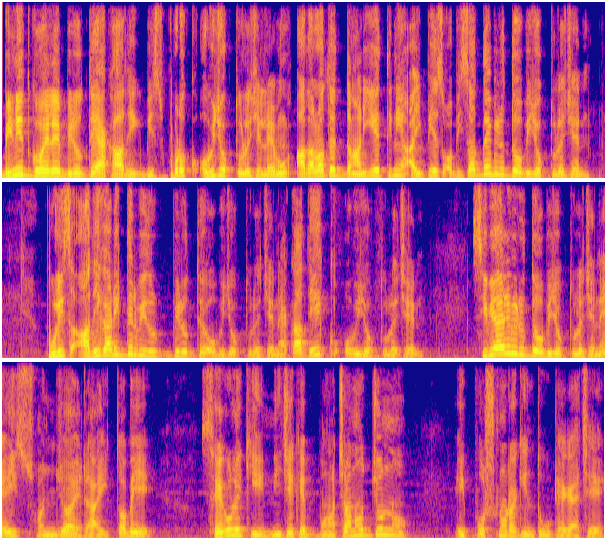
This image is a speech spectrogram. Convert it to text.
বিনীত গোয়েলের বিরুদ্ধে একাধিক বিস্ফোরক অভিযোগ তুলেছিলেন এবং আদালতে দাঁড়িয়ে তিনি আইপিএস অফিসারদের বিরুদ্ধে অভিযোগ তুলেছেন। পুলিশ আধিকারিকদের বিরু- বিরুদ্ধে অভিযোগ তুলেছেন, একাধিক অভিযোগ তুলেছেন। সিবিআইয়ের বিরুদ্ধে অভিযোগ তুলেছেন এই সঞ্জয় রায়। তবে সেগুলো কি নিজেকে বাঁচানোর জন্য? এই প্রশ্নটা কিন্তু উঠে গেছে।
